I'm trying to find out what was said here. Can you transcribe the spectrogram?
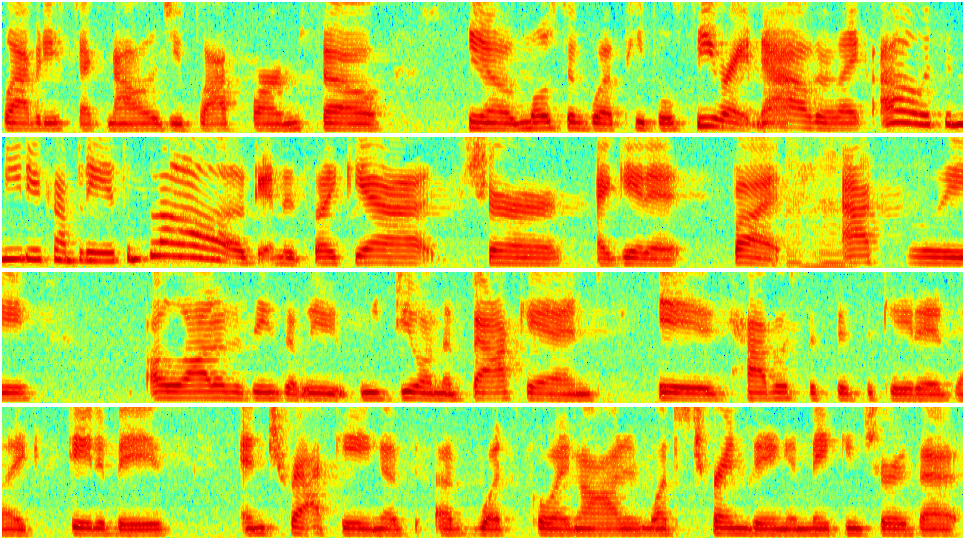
Blavity's technology platform. So, you know, most of what people see right now, they're like, oh, it's a media company, it's a blog. And it's like, yeah, sure, I get it. But mm-hmm. actually, a lot of the things that we, we do on the back end is have a sophisticated like database and tracking of, of what's going on and what's trending and making sure that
